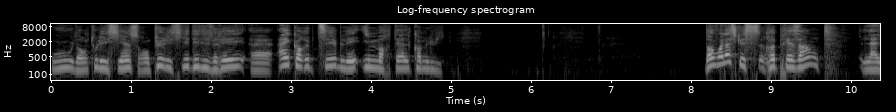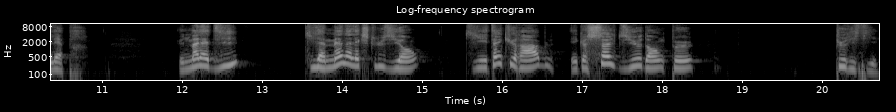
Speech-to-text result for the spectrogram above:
où donc tous les siens seront purifiés, délivrés, euh, incorruptibles et immortels comme lui. Donc voilà ce que représente la lèpre. Une maladie qui amène à l'exclusion, qui est incurable et que seul Dieu donc peut purifier.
